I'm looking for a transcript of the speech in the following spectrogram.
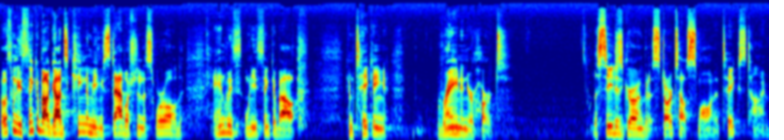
both when you think about God's kingdom being established in this world and when you think about him taking reign in your heart. The seed is growing, but it starts out small and it takes time.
